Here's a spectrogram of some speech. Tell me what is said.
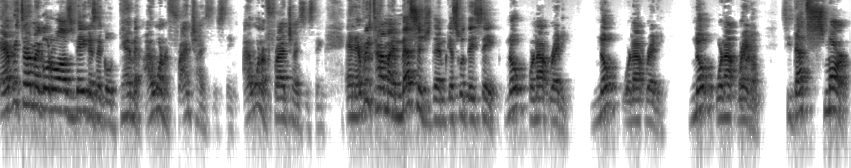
Every time I go to Las Vegas, I go, damn it, I want to franchise this thing. I want to franchise this thing. And every time I message them, guess what they say? Nope, we're not ready. Nope, we're not ready. Nope, we're not ready. See, that's smart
